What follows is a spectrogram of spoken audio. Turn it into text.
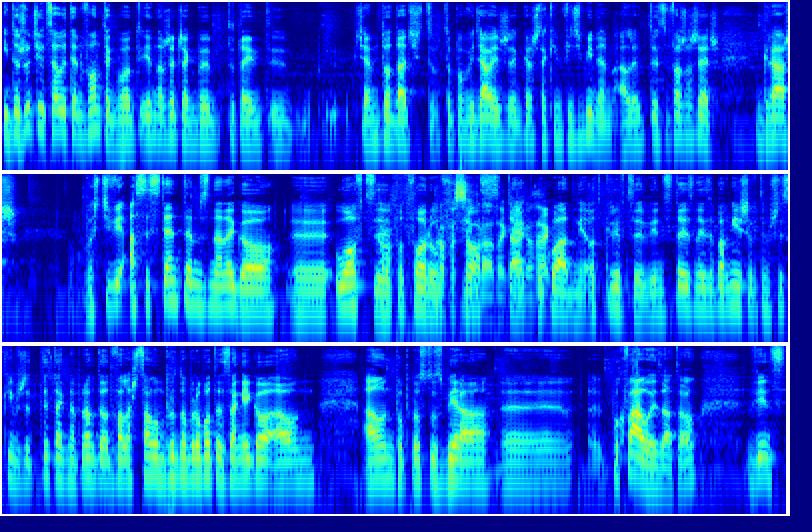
i dorzucił cały ten wątek, bo jedna rzecz jakby tutaj y, chciałem dodać, co, co powiedziałeś, że grasz takim Wiedźminem, ale to jest ważna rzecz. Grasz właściwie asystentem znanego y, łowcy Prof- potworów. profesora więc, takiego, tak? tak? dokładnie, odkrywcy, więc to jest najzabawniejsze w tym wszystkim, że ty tak naprawdę odwalasz całą brudną robotę za niego, a on, a on po prostu zbiera y, pochwały za to. Więc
